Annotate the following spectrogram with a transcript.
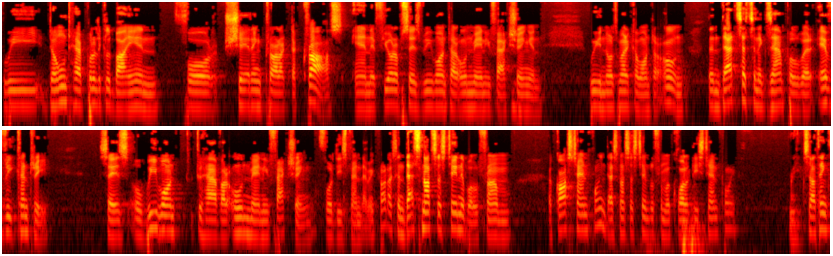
we don't have political buy-in for sharing product across, and if Europe says we want our own manufacturing and we in North America want our own, then that sets an example where every country says, oh, we want to have our own manufacturing for these pandemic products. And that's not sustainable from a cost standpoint, that's not sustainable from a quality standpoint. Right. So I think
